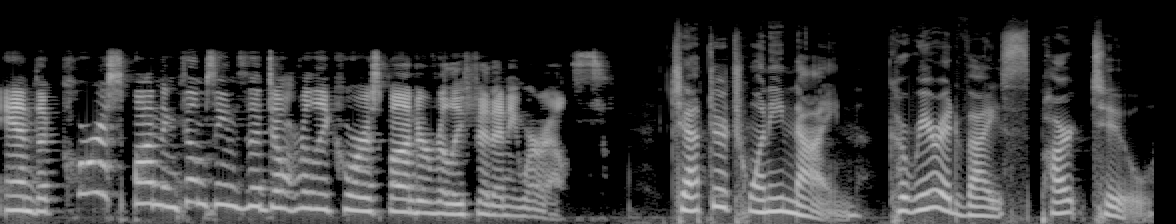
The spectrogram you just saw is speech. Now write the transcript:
and the corresponding film scenes that don't really correspond or really fit anywhere else. Chapter 29 Career Advice, Part 2.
